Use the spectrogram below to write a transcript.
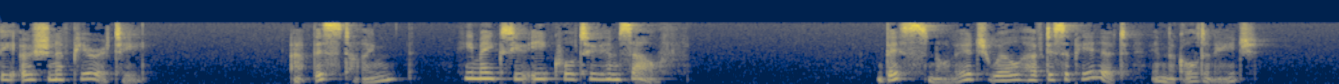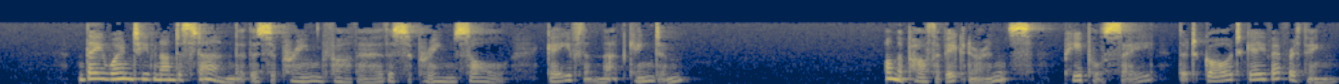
the ocean of purity. At this time, he makes you equal to himself. This knowledge will have disappeared in the Golden Age. They won't even understand that the Supreme Father, the Supreme Soul, gave them that kingdom. On the path of ignorance, people say that God gave everything.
